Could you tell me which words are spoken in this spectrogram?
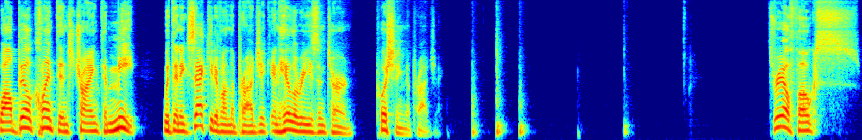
while Bill Clinton's trying to meet with an executive on the project and Hillary is in turn pushing the project. It's real, folks.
